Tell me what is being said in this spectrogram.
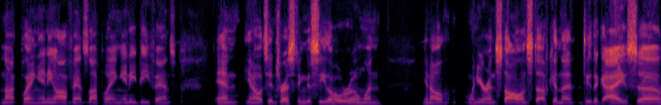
not playing any offense, not playing any defense. And you know, it's interesting to see the whole room when, you know, when you're installing stuff. Can the do the guys uh,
